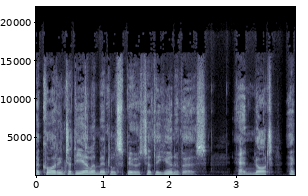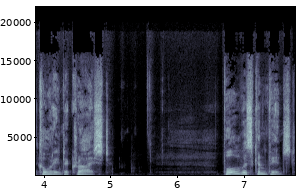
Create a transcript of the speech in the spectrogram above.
according to the elemental spirits of the universe, and not according to Christ. Paul was convinced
